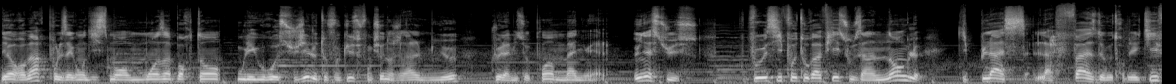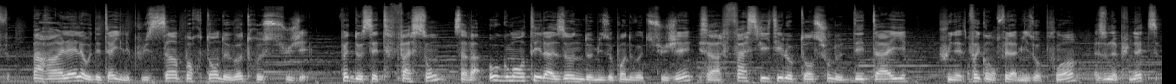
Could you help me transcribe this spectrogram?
D'ailleurs, remarque, pour les agrandissements moins importants ou les gros sujets, l'autofocus fonctionne en général mieux que la mise au point manuelle. Une astuce, vous pouvez aussi photographier sous un angle qui place la face de votre objectif parallèle aux détails les plus importants de votre sujet. En fait, de cette façon, ça va augmenter la zone de mise au point de votre sujet et ça va faciliter l'obtention de détails En fait, quand on fait la mise au point, la zone la plus nette,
